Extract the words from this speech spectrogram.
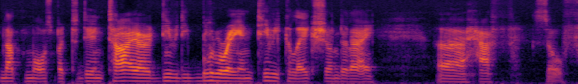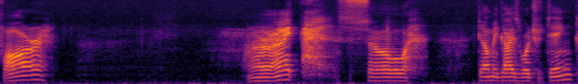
not most, but the entire DVD, Blu-ray, and TV collection that I uh, have so far. Alright, so tell me guys what you think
